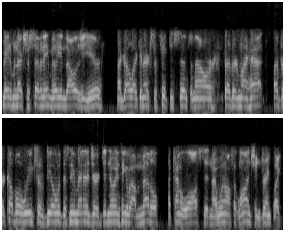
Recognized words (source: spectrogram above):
made them an extra seven, eight million dollars a year. I got like an extra fifty cents an hour feather in my hat. After a couple of weeks of dealing with this new manager, didn't know anything about metal. I kind of lost it, and I went off at lunch and drank like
